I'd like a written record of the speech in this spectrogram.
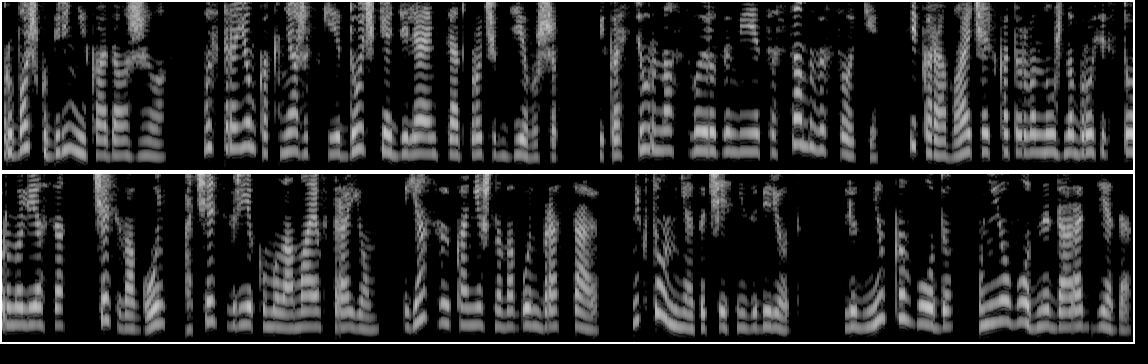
Рубашку Береника одолжила. Мы втроем, как княжеские дочки, отделяемся от прочих девушек. И костер у нас свой, разумеется, самый высокий. И каравай, часть которого нужно бросить в сторону леса, часть в огонь, а часть в реку мы ломаем втроем. Я свою, конечно, в огонь бросаю. Никто у меня эту честь не заберет. Людмилка в воду, у нее водный дар от деда.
